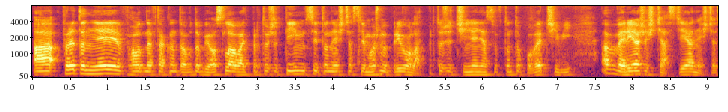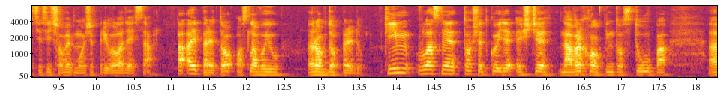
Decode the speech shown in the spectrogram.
A preto nie je vhodné v takomto období oslavovať, pretože tým si to nešťastie môžeme privolať, pretože Číňania sú v tomto poverčiví a veria, že šťastie a nešťastie si človek môže privolať aj sám. A aj preto oslavujú rok dopredu. Kým vlastne to všetko ide ešte na vrchol, kým to stúpa a,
